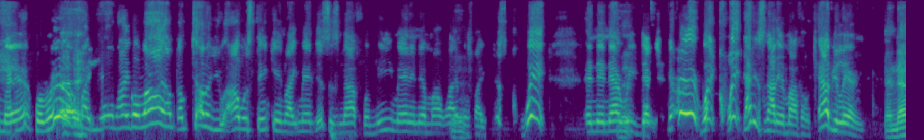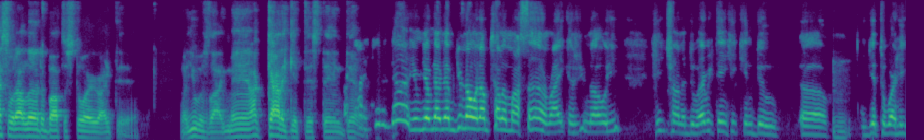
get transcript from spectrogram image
man, for real. Hey. Like, man, I ain't gonna lie. I'm, I'm, telling you, I was thinking, like, man, this is not for me, man. And then my wife yeah. was like, just quit. And then that yeah. read that er, what quit? That is not in my vocabulary. And that's what I loved about the story right there. When you was like, man, I gotta get this thing done. I gotta get it done. You, you, you know what I'm telling my son, right? Because you know he he trying to do everything he can do uh, mm-hmm. get to where he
